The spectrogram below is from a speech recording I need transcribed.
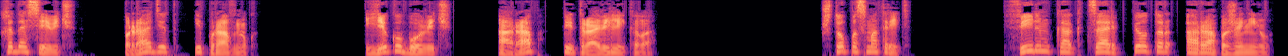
Ходосевич, прадед и правнук. Якубович, араб Петра Великого. Что посмотреть? Фильм «Как царь Петр арапа женил»,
